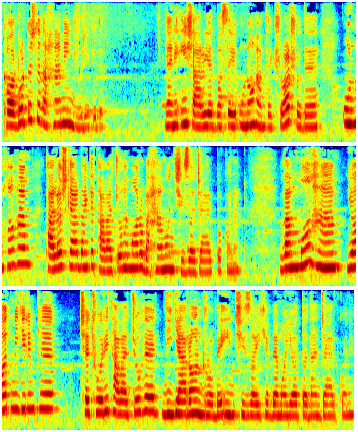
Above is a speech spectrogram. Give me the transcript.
کاربرد داشته و همین جوری بوده. یعنی این شرایط واسه اونا هم تکرار شده. اونها هم تلاش کردن که توجه ما رو به همون چیزا جلب بکنن. و ما هم یاد می‌گیریم که چطوری توجه دیگران رو به این چیزایی که به ما یاد دادن جلب کنیم.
